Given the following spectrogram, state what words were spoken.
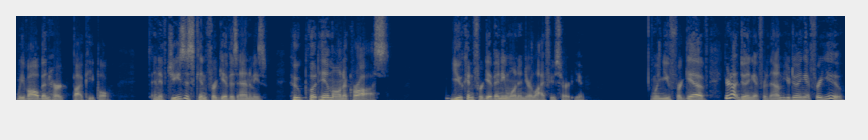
we've all been hurt by people. And if Jesus can forgive his enemies who put him on a cross, you can forgive anyone in your life who's hurt you. When you forgive, you're not doing it for them, you're doing it for you.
